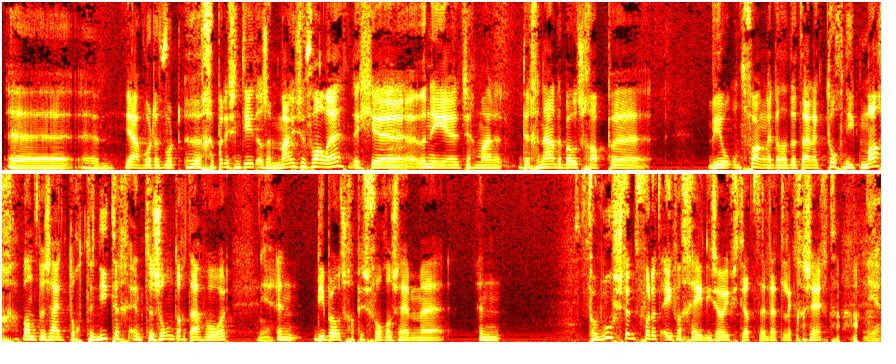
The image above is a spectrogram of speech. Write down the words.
eh, ehm, ja, wordt het wordt gepresenteerd als een muizenval. Hè? Dat je, wanneer je zeg maar, de genadeboodschap wil ontvangen, dat het uiteindelijk toch niet mag. Want we zijn toch te nietig en te zondig daarvoor. Ja. En die boodschap is volgens hem een verwoestend voor het evangelie. Zo heeft hij dat letterlijk gezegd. Ja.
